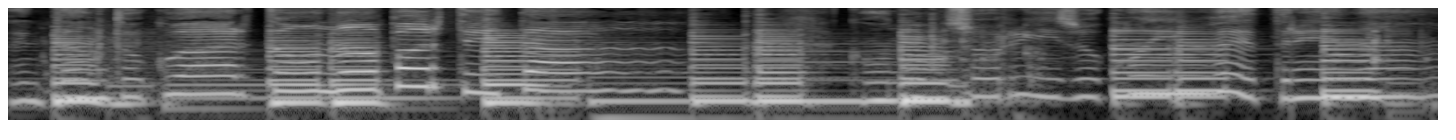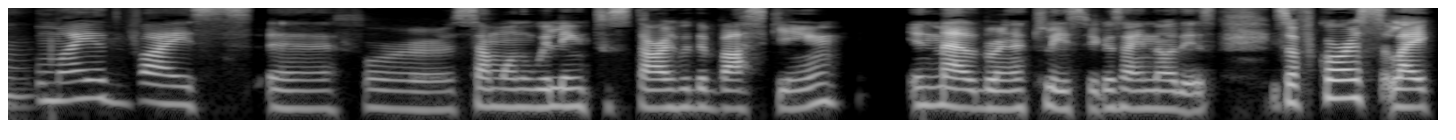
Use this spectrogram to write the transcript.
intanto guardo una partita con un sorriso qui in vetrina. My advice uh, for someone willing to start with the basking in Melbourne at least because I know this is of course like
